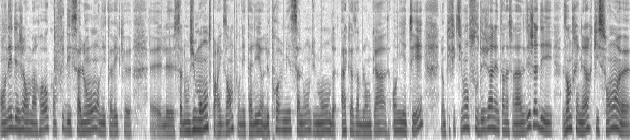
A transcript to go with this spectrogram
On est déjà au Maroc, on fait des salons, on est avec euh, euh, le Salon du Monde, par exemple. On est allé, le premier salon du monde à Casablanca, on y était. Donc effectivement, on s'ouvre déjà à l'international. On a déjà des entraîneurs qui sont euh,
